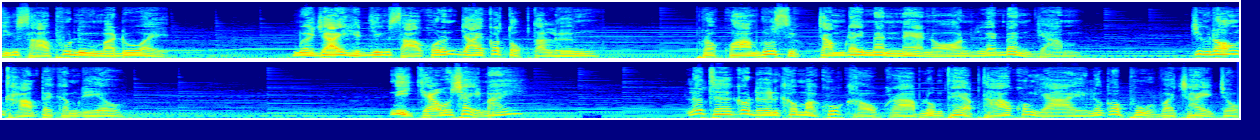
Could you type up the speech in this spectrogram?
หญิงสาวผู้หนึ่งมาด้วย เมื่อยายเห็นหญิงสาวคนนั้นยายก็ตกตะลึง เพราะความรู้สึกจำได้แม่นแน่นอนและแม่นยำจึงร้องถามไปคำเดียว นี่แจ๋วใช่ไหม แล้วเธอก็เดินเข้ามาคุกเข่ากราบลงแทบเท้าของยาย แล้วก็พูดว่าใช่เจ้า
